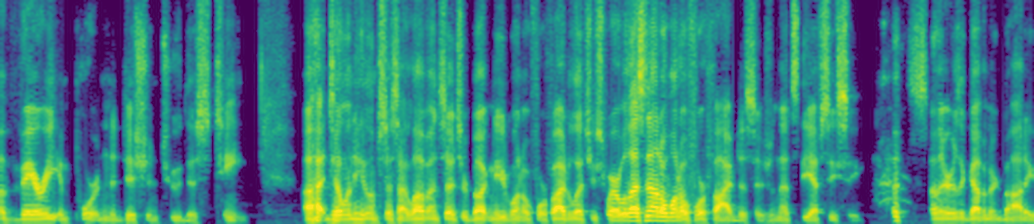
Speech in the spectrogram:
a very important addition to this team. Uh, Dylan Helam says, I love uncensored buck need 1045 to let you swear. Well, that's not a 1045 decision. That's the FCC. so there is a governing body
